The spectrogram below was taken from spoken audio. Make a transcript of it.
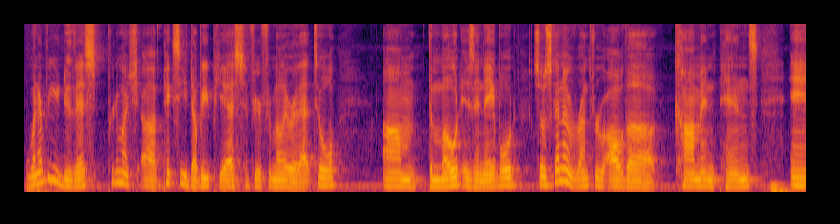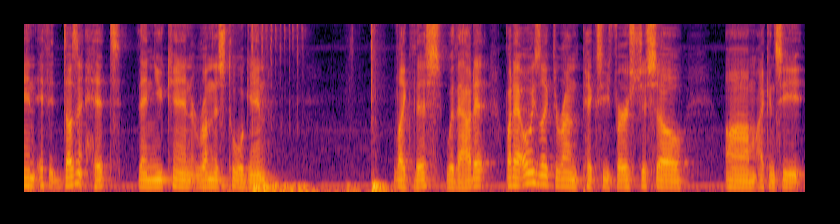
whenever you do this, pretty much uh, Pixie WPS, if you're familiar with that tool, um, the mode is enabled. So it's going to run through all the common pins. And if it doesn't hit, then you can run this tool again like this without it. But I always like to run Pixie first just so um, I can see,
